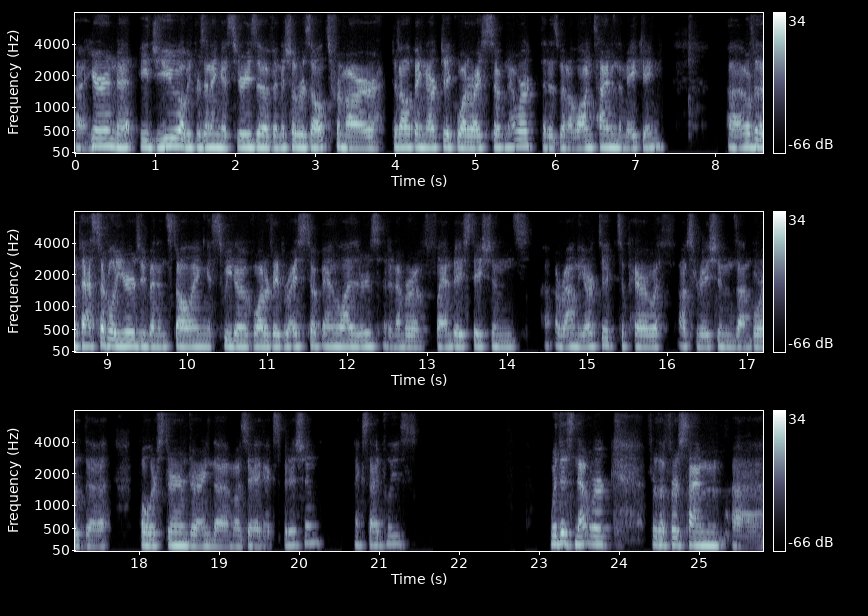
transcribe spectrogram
Uh, here in at AGU, I'll be presenting a series of initial results from our Developing Arctic Water Isotope Network that has been a long time in the making. Uh, over the past several years, we've been installing a suite of water vapor isotope analyzers at a number of land-based stations uh, around the Arctic to pair with observations on board the Polarstern during the Mosaic expedition. Next slide, please. With this network, for the first time uh,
